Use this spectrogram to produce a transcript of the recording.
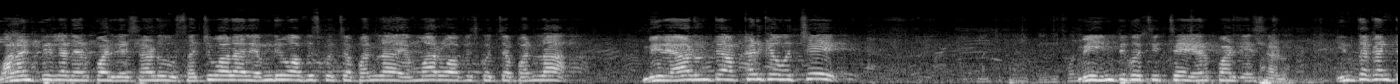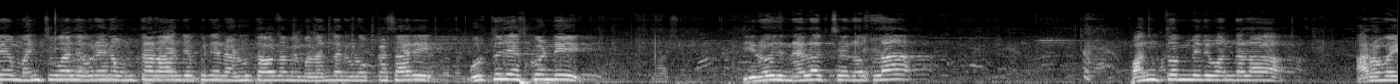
వాలంటీర్లను ఏర్పాటు చేసినాడు సచివాలయాలు ఎండిఓ ఆఫీస్కి వచ్చే పనుల ఎంఆర్ఓ ఆఫీస్కి వచ్చే పనుల మీరు ఏడుంటే అక్కడికే వచ్చి మీ ఇంటికి వచ్చి ఇచ్చే ఏర్పాటు చేసినాడు ఇంతకంటే మంచి వాళ్ళు ఎవరైనా ఉంటారా అని చెప్పి నేను అడుగుతా ఉన్నా మిమ్మల్ని అందరినీ కూడా ఒక్కసారి గుర్తు చేసుకోండి. ఈరోజు నెల వచ్చే లోపల పంతొమ్మిది వందల అరవై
